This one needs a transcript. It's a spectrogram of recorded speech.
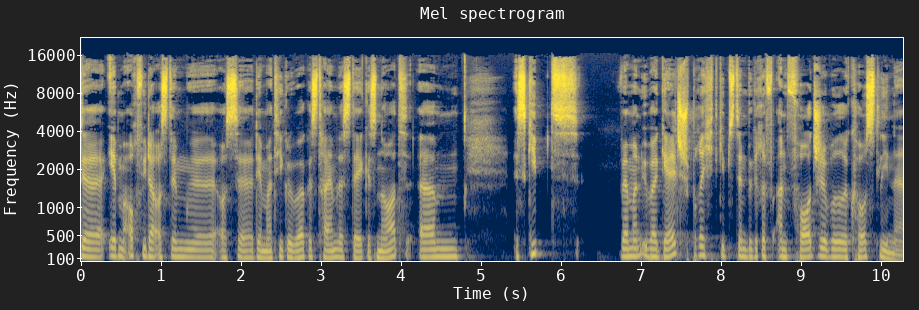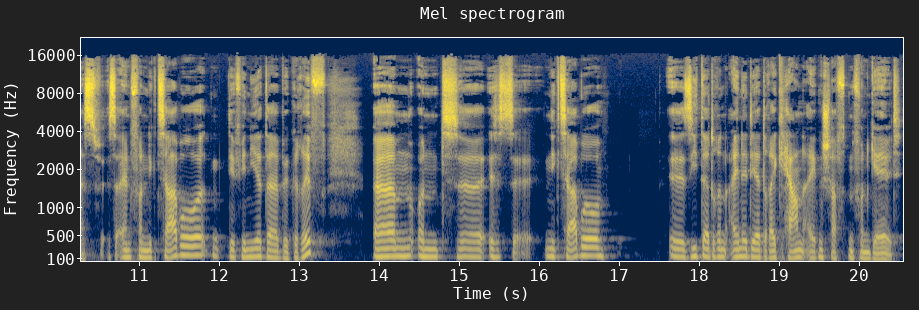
der eben auch wieder aus dem äh, aus der, dem Artikel Work is Timeless, Stake is Not. Ähm, es gibt, wenn man über Geld spricht, gibt es den Begriff Unforgeable Costliness. Ist ein von Nick Szabo definierter Begriff. Ähm, und äh, ist, äh, Nick Szabo äh, sieht da drin eine der drei Kerneigenschaften von Geld.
